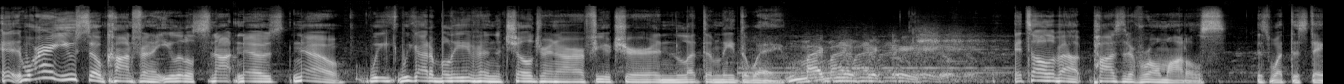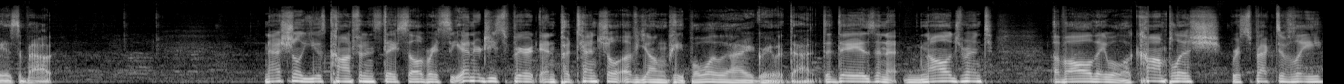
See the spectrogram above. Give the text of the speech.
Eh, why are you so confident, you little snot nose? No, we we got to believe in the children are our future and let them lead the way. Magnification. It's all about positive role models, is what this day is about. National Youth Confidence Day celebrates the energy, spirit, and potential of young people. Well, I agree with that. The day is an acknowledgement of all they will accomplish, respectively.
